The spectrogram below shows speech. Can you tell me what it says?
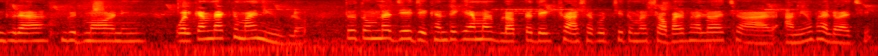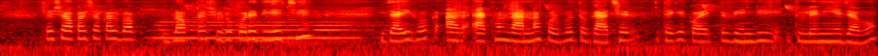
বন্ধুরা good morning welcome back to my new blog তো তোমরা যে যেখান থেকে আমার ব্লগটা দেখছ, আশা করছি তোমরা সবাই ভালো আছো আর আমিও ভালো আছি। তো সকাল সকাল ব্লগ- ব্লগটা শুরু করে দিয়েছি। যাই হোক, আর এখন রান্না করব। তো গাছের থেকে কয়েকটা ভেন্ডি তুলে নিয়ে যাব।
